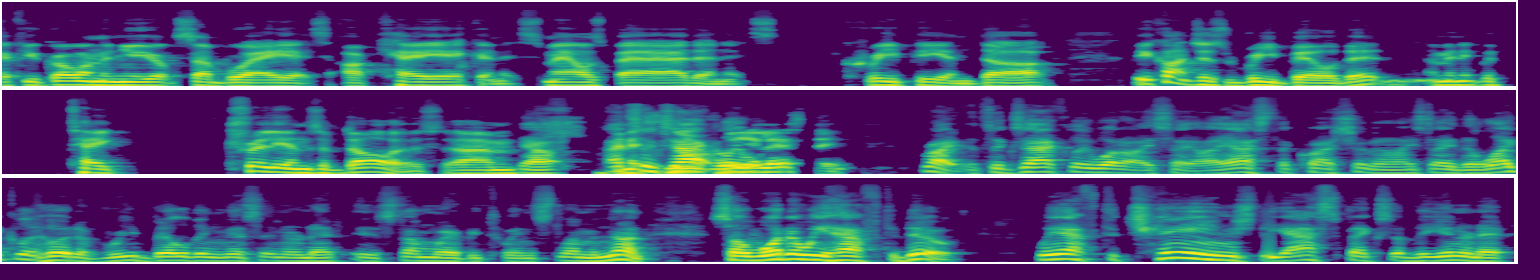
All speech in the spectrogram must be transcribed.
if you go on the new york subway it's archaic and it smells bad and it's creepy and dark but you can't just rebuild it i mean it would take trillions of dollars um, yeah that's exactly realistic right it's exactly what i say i ask the question and i say the likelihood of rebuilding this internet is somewhere between slim and none so what do we have to do we have to change the aspects of the internet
